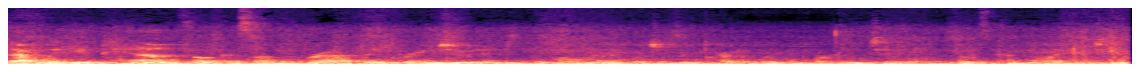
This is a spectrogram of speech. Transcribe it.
that when you can focus on the breath, it brings you into the moment, which is incredibly important too. So it's kind of like a two.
